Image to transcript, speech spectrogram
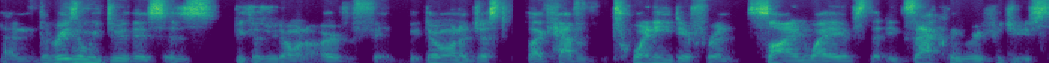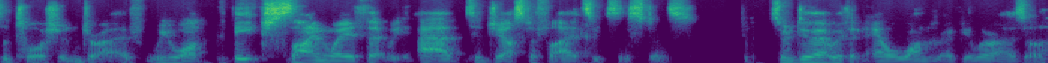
And the reason we do this is because we don't want to overfit. We don't want to just like have 20 different sine waves that exactly reproduce the torsion drive. We want each sine wave that we add to justify its existence. So we do that with an L1 regularizer.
